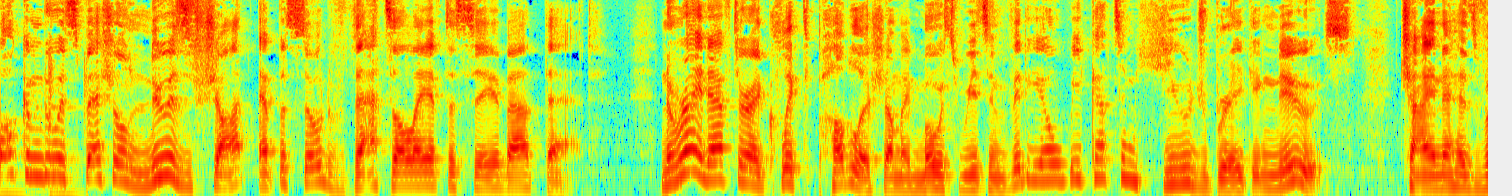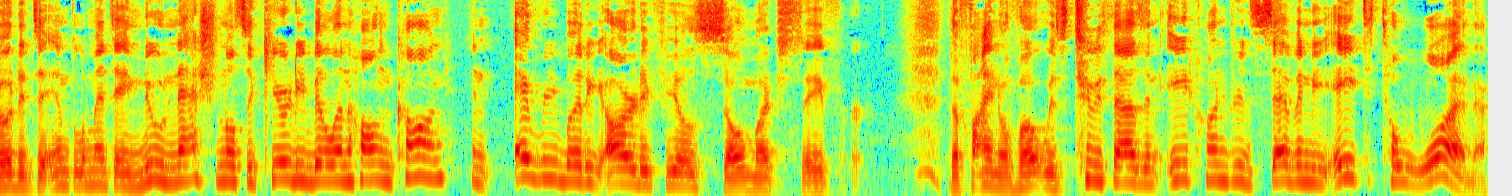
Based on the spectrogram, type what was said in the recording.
Welcome to a special news shot episode of That's All I Have to Say About That. Now right after I clicked publish on my most recent video, we got some huge breaking news. China has voted to implement a new national security bill in Hong Kong and everybody already feels so much safer. The final vote was 2,878 to 1.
